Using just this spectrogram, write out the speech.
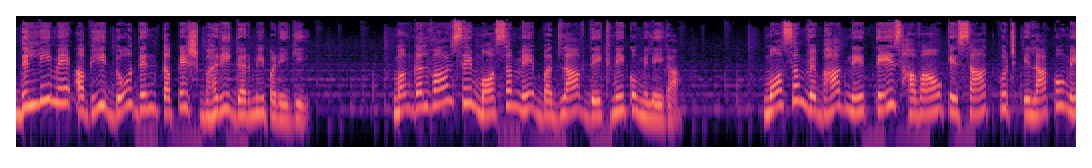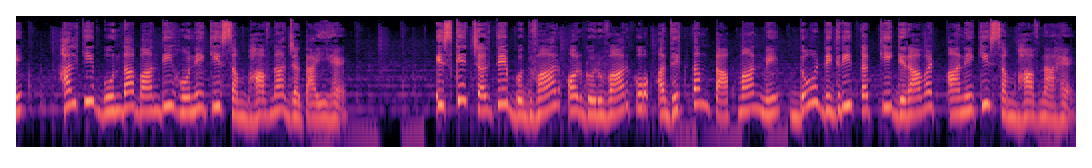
दिल्ली में अभी दो दिन तपिश भरी गर्मी पड़ेगी। मंगलवार से मौसम में बदलाव देखने को मिलेगा। मौसम विभाग ने तेज हवाओं के साथ कुछ इलाकों में हल्की बूंदाबांदी होने की संभावना जताई है। इसके चलते बुधवार और गुरुवार को अधिकतम तापमान में दो डिग्री तक की गिरावट आने की संभावना है।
